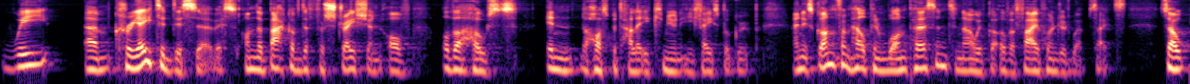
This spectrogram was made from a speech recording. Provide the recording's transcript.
we um, created this service on the back of the frustration of other hosts in the hospitality community Facebook group. And it's gone from helping one person to now we've got over 500 websites. So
